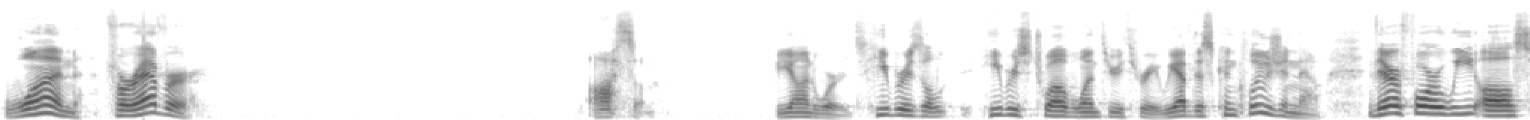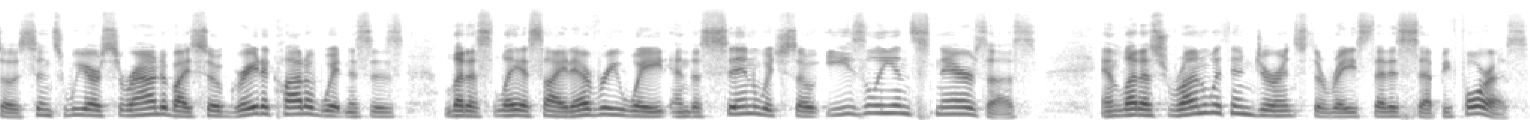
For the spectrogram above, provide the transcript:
one forever. Awesome beyond words. Hebrews, Hebrews 12, 1 through 3. We have this conclusion now. Therefore, we also, since we are surrounded by so great a cloud of witnesses, let us lay aside every weight and the sin which so easily ensnares us, and let us run with endurance the race that is set before us,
